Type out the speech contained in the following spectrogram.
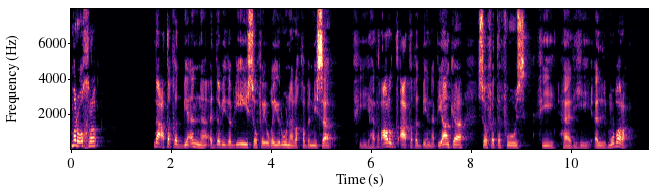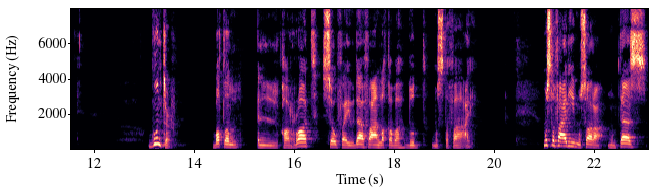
مرة أخرى لا أعتقد بأن ال WWE سوف يغيرون لقب النساء في هذا العرض. أعتقد بأن بيانكا سوف تفوز في هذه المباراة. جونتر بطل القارات سوف يدافع عن لقبه ضد مصطفى علي. مصطفى علي مصارع ممتاز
